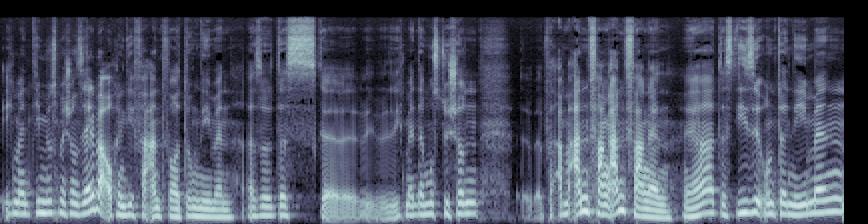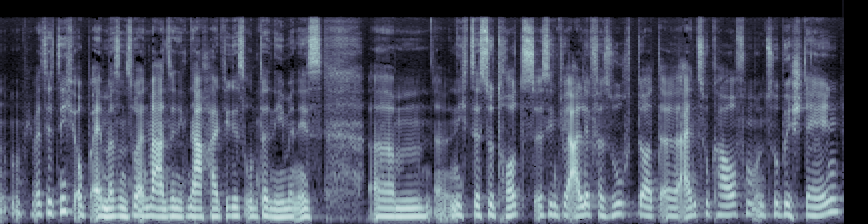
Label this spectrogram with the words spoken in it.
ich meine, die muss man schon selber auch in die Verantwortung nehmen. Also das, äh, ich meine, da musst du schon am Anfang anfangen, ja, dass diese Unternehmen, ich weiß jetzt nicht, ob Amazon so ein wahnsinnig nachhaltiges Unternehmen ist. Ähm, nichtsdestotrotz sind wir alle versucht, dort einzukaufen und zu bestellen.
